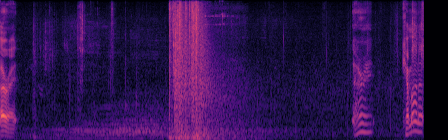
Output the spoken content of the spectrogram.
Alright. Alright. Come on up.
